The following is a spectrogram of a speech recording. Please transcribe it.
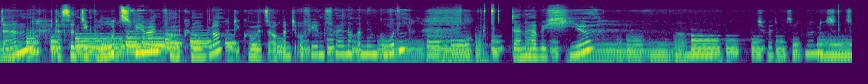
Dann, das sind die Brotzwiebeln vom Knoblauch. Die kommen jetzt auch auf jeden Fall noch in den Boden. Dann habe ich hier, ich weiß nicht, sieht man das jetzt?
